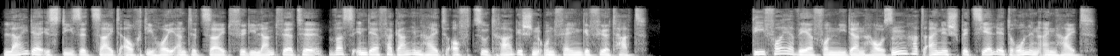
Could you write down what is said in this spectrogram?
Leider ist diese Zeit auch die Heuerntezeit für die Landwirte, was in der Vergangenheit oft zu tragischen Unfällen geführt hat. Die Feuerwehr von Niedernhausen hat eine spezielle Drohneneinheit,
